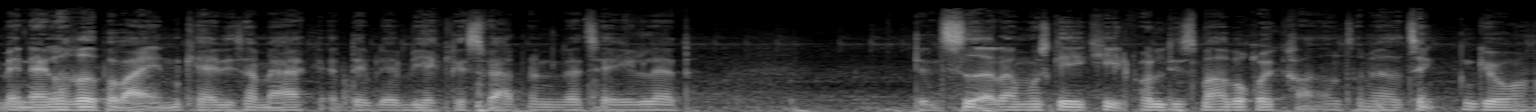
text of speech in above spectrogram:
Men allerede på vejen kan jeg ligesom mærke, at det bliver virkelig svært med den der tale, at den sidder der måske ikke helt på lige så meget på ryggraden, som jeg havde tænkt, den gjorde.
